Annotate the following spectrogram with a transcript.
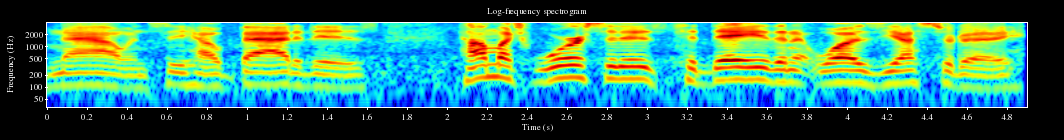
now and see how bad it is, how much worse it is today than it was yesterday.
